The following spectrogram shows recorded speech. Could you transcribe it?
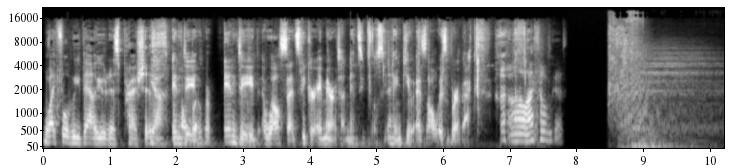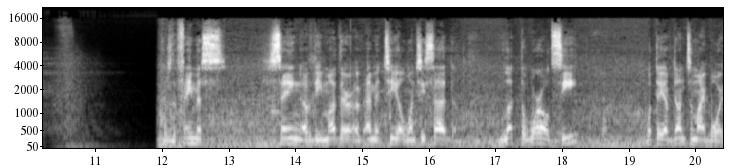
life will be valued as precious. Yeah, indeed. All over. Indeed. Well said. Speaker Emerita Nancy Pelosi. Thank, you. As always. We're back. oh, I thought we got. There's the famous saying of the mother of Emmett Till when she said, Let the world see what they have done to my boy.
